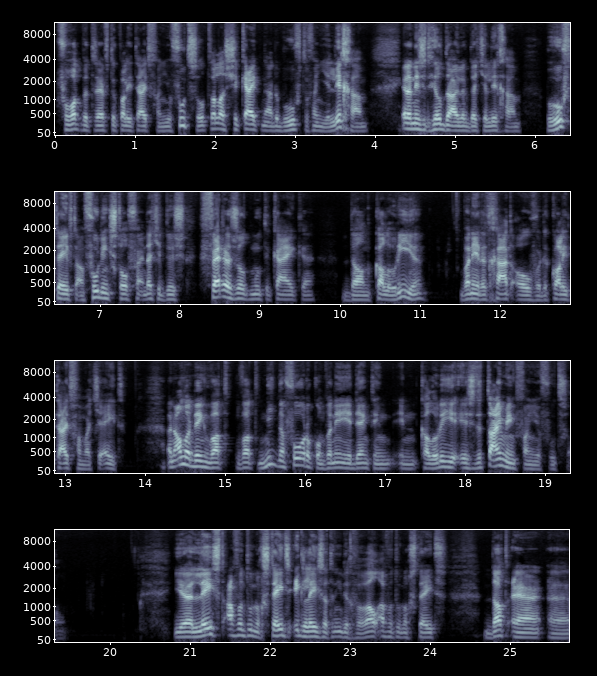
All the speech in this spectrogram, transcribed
voor wat betreft de kwaliteit van je voedsel. Terwijl als je kijkt naar de behoeften van je lichaam, ja, dan is het heel duidelijk dat je lichaam behoefte heeft aan voedingsstoffen en dat je dus verder zult moeten kijken dan calorieën wanneer het gaat over de kwaliteit van wat je eet. Een ander ding wat, wat niet naar voren komt wanneer je denkt in, in calorieën is de timing van je voedsel. Je leest af en toe nog steeds, ik lees dat in ieder geval wel af en toe nog steeds, dat er uh,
